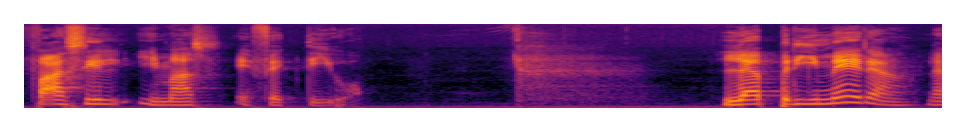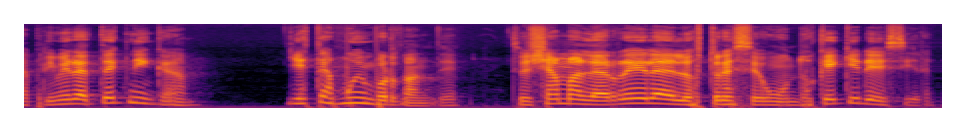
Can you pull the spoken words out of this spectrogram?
fácil y más efectivo. La primera, la primera técnica, y esta es muy importante, se llama la regla de los tres segundos. ¿Qué quiere decir?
